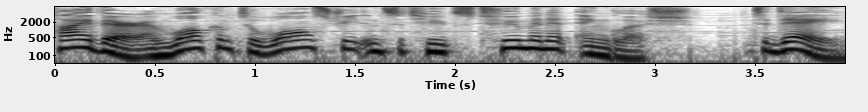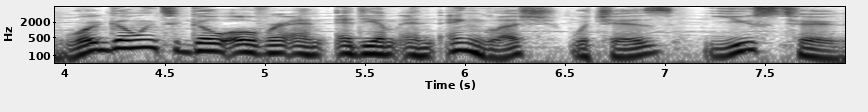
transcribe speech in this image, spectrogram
Hi there, and welcome to Wall Street Institute's 2 Minute English. Today, we're going to go over an idiom in English, which is used to.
